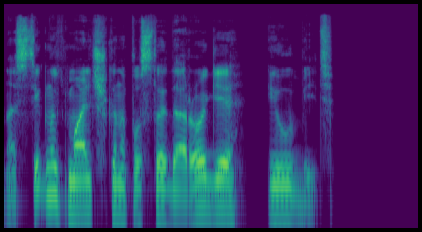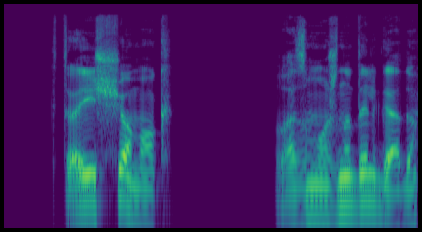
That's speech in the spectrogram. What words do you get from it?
настигнуть мальчика на пустой дороге и убить. Кто еще мог? Возможно, Дельгадо.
